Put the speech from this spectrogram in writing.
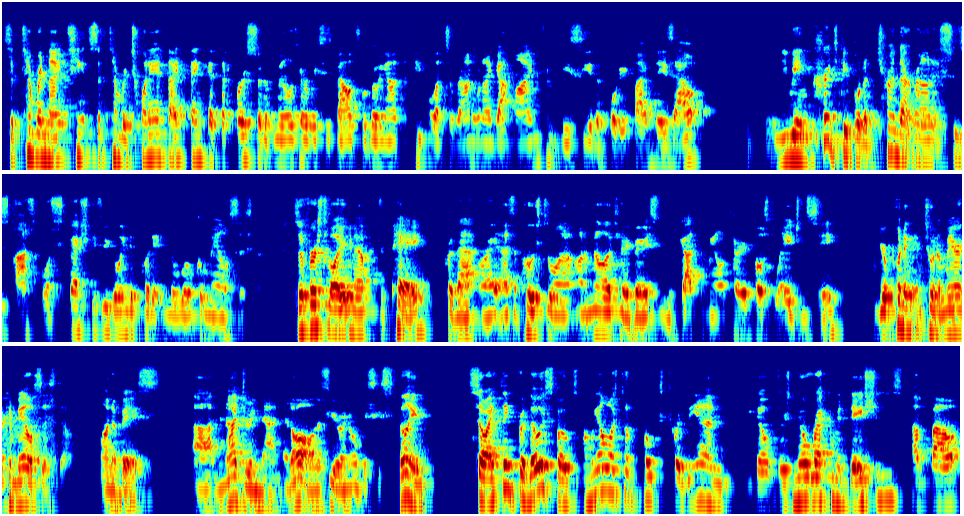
September 19th, September 20th, I think that the first sort of military overseas ballots were going out to people. That's around when I got mine from DC, the 45 days out. You encourage people to turn that around as soon as possible, especially if you're going to put it in the local mail system. So first of all, you're going to have to pay for that, right? As opposed to on, on a military base, you've got the military postal agency. You're putting it into an American mail system on a base. Uh, you're not doing that at all if you're an overseas civilian. So I think for those folks, and we always tell folks toward the end, know, there's no recommendations about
